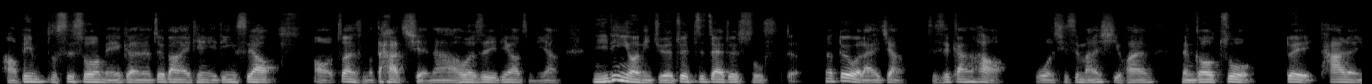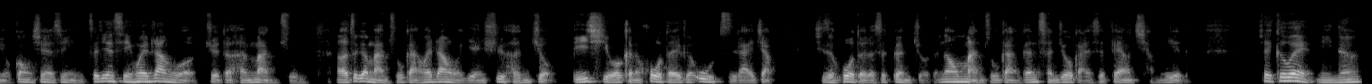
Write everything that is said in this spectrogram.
好，并不是说每一个人的最棒的一天一定是要哦赚什么大钱啊，或者是一定要怎么样。你一定有你觉得最自在、最舒服的。那对我来讲，只是刚好我其实蛮喜欢能够做对他人有贡献的事情，这件事情会让我觉得很满足，而这个满足感会让我延续很久。比起我可能获得一个物质来讲，其实获得的是更久的那种满足感跟成就感是非常强烈的。所以各位，你呢？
